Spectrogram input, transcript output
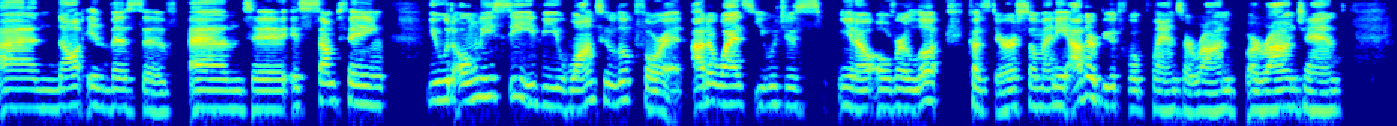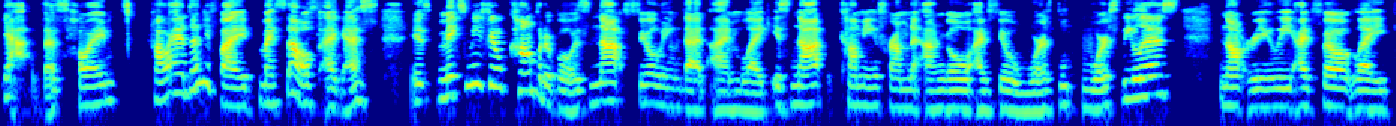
and not invasive. And uh, it's something you would only see if you want to look for it. Otherwise you would just you know overlook because there are so many other beautiful plants around around. And yeah that's how i how i identify myself i guess. It makes me feel comfortable. It's not feeling that i'm like it's not coming from the angle i feel worth worthless. Not really. I felt like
